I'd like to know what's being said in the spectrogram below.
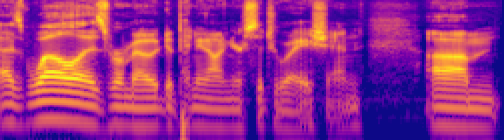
as well as remote, depending on your situation. Um,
